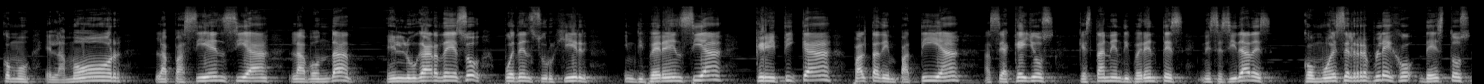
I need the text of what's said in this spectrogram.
como el amor, la paciencia, la bondad. En lugar de eso, pueden surgir indiferencia, crítica, falta de empatía hacia aquellos que están en diferentes necesidades como es el reflejo de estos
